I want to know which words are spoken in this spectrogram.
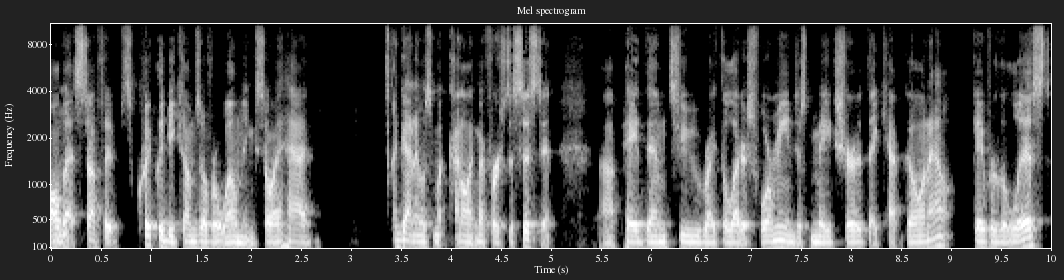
all Mhm. that stuff. It quickly becomes overwhelming. So I had, again, it was kind of like my first assistant. Uh, paid them to write the letters for me and just made sure that they kept going out. Gave her the list.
